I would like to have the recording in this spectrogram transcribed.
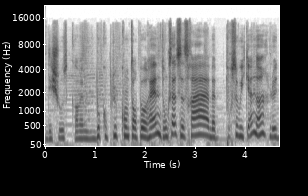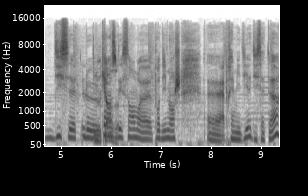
des choses quand même beaucoup plus contemporaines. Donc ça, ce sera bah, pour ce week-end, hein, le, 17, le, 15, décembre pour dimanche après-midi à 17h.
